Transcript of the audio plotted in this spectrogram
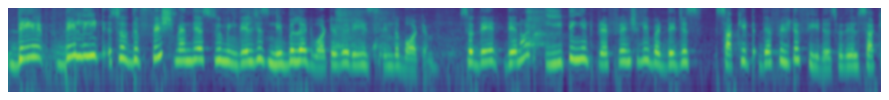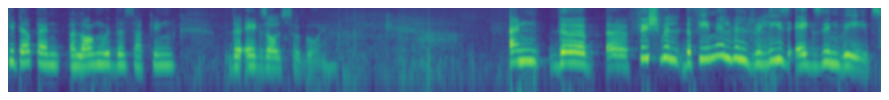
They, they'll eat, so the fish when they're swimming, they'll just nibble at whatever is in the bottom. So they, they're not eating it preferentially, but they just suck it, they're filter feeders. So they'll suck it up and along with the sucking, the eggs also go in. And the uh, fish will, the female will release eggs in waves.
